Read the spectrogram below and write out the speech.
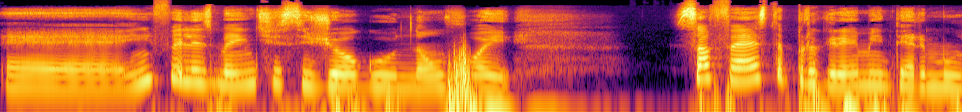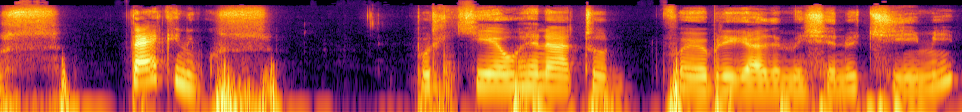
É, infelizmente esse jogo não foi só festa pro Grêmio em termos técnicos, porque o Renato foi obrigado a mexer no time.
